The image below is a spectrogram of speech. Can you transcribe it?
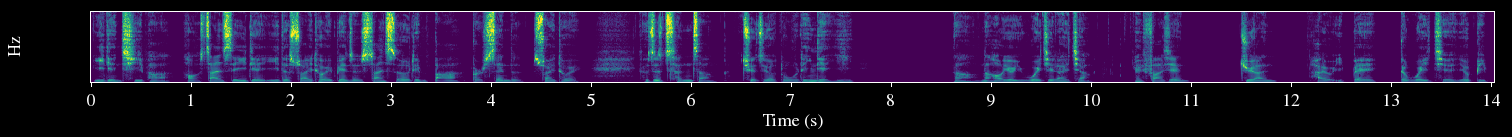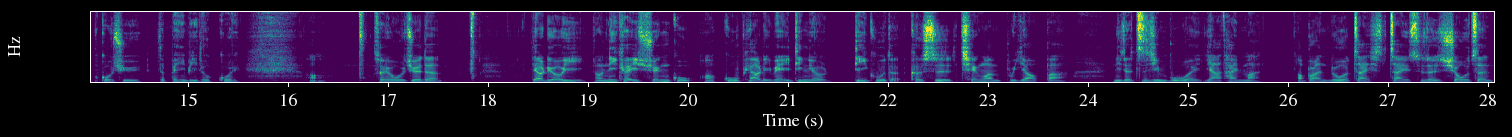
一点七趴，好，三十一点一的衰退变成三十二点八 percent 的衰退，可是成长却只有多零点一，啊，然后又以位阶来讲，你发现居然还有一倍的位阶，又比过去的本一笔都贵，好。所以我觉得要留意哦，你可以选股哦，股票里面一定有低估的，可是千万不要把你的资金部位压太满啊，不然如果再再一次的修正，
